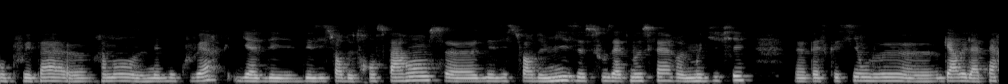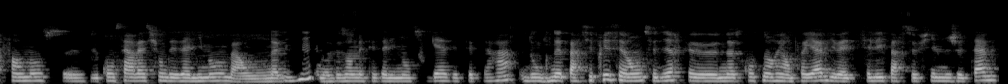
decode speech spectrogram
on ne pouvait pas euh, vraiment euh, mettre de couvercle. Il y a des, des histoires de transparence, euh, des histoires de mise sous atmosphère modifiée. parce que si on veut garder la performance de conservation des aliments, bah, on, a, mmh on, a, besoin de mettre les aliments sous gaz, etc. Donc notre parti pris, c'est vraiment de se dire que notre contenant réemployable, il va être scellé par ce film jetable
